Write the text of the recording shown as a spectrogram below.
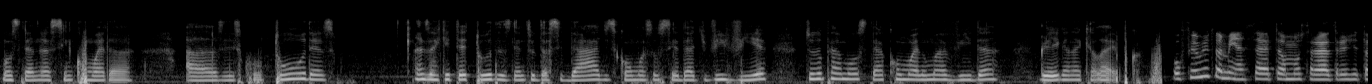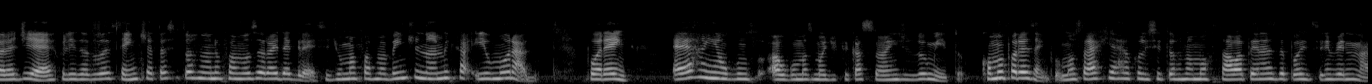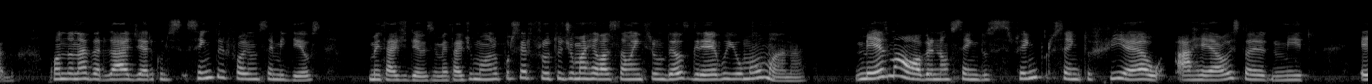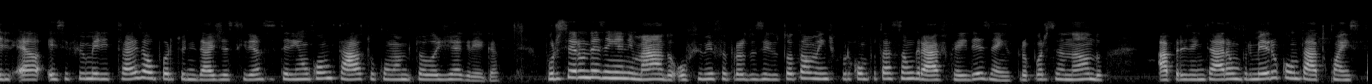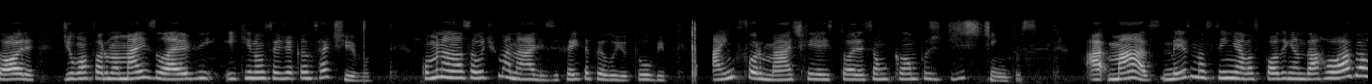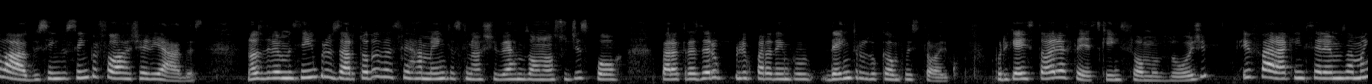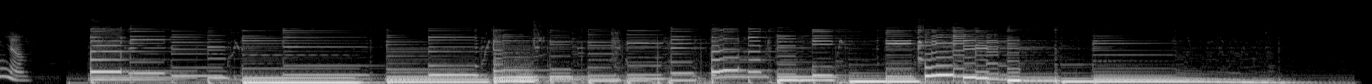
mostrando assim como eram as esculturas, as arquiteturas dentro das cidades, como a sociedade vivia, tudo para mostrar como era uma vida grega naquela época. O filme também acerta ao mostrar a trajetória de Hércules, adolescente, até se tornando o famoso herói da Grécia, de uma forma bem dinâmica e humorada. Porém, erra em alguns, algumas modificações do mito, como por exemplo, mostrar que Hércules se tornou mortal apenas depois de ser envenenado, quando na verdade Hércules sempre foi um semideus, metade deus e metade humano, por ser fruto de uma relação entre um deus grego e uma humana. Mesmo a obra não sendo 100% fiel à real história do mito, ele, é, esse filme ele traz a oportunidade das crianças terem um contato com a mitologia grega. Por ser um desenho animado, o filme foi produzido totalmente por computação gráfica e desenhos, proporcionando apresentar um primeiro contato com a história de uma forma mais leve e que não seja cansativo. Como na nossa última análise feita pelo YouTube, a informática e a história são campos distintos. Mas, mesmo assim, elas podem andar lado a lado e sendo sempre forte aliadas. Nós devemos sempre usar todas as ferramentas que nós tivermos ao nosso dispor para trazer o público para dentro, dentro do campo histórico, porque a história fez quem somos hoje e fará quem seremos amanhã.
